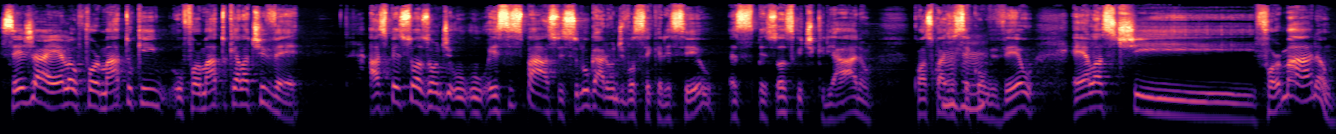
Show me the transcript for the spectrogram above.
seja ela o formato que o formato que ela tiver as pessoas onde. O, o, esse espaço, esse lugar onde você cresceu, essas pessoas que te criaram, com as quais uhum. você conviveu, elas te formaram.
